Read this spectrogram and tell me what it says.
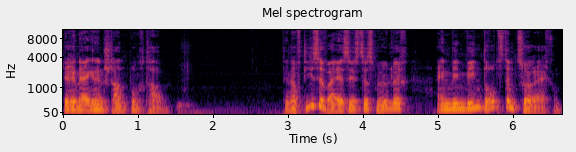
ihren eigenen Standpunkt haben. Denn auf diese Weise ist es möglich, ein Win-Win trotzdem zu erreichen.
